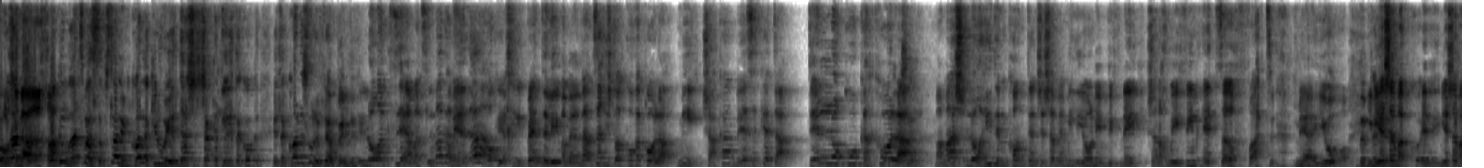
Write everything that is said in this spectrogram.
הולכים להערכה. הוא גם רץ מהספסל עם קולה, כאילו הוא ידע ששקה צריך את הקוק- את הקולה שלו לפני הפנדלים. לא רק זה, המצלמה גם ידעה, אוקיי אחי, פנדלים, הבן אדם צריך לשתות קוקה קולה. מי? צ'אקה? באיזה קטע? תן לו קוקה קולה. ממש לא hidden content ששווה מיליונים לפני שאנחנו מעיפים את צרפת מהיורו. אם. יש שם- אם יש שם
